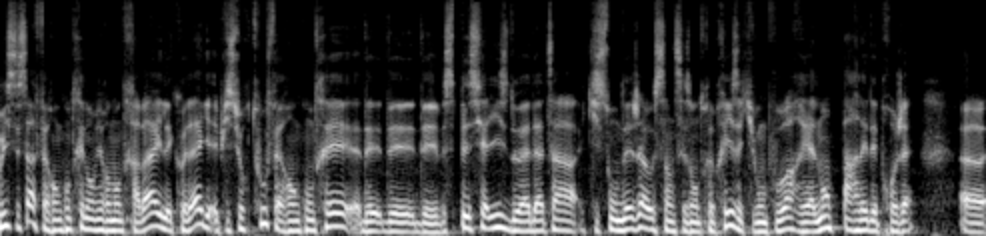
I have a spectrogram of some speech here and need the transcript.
Oui, c'est ça, faire rencontrer l'environnement de travail, les collègues, et puis surtout faire rencontrer des, des- des spécialistes de la data qui sont déjà au sein de ces entreprises et qui vont pouvoir réellement parler des projets euh,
